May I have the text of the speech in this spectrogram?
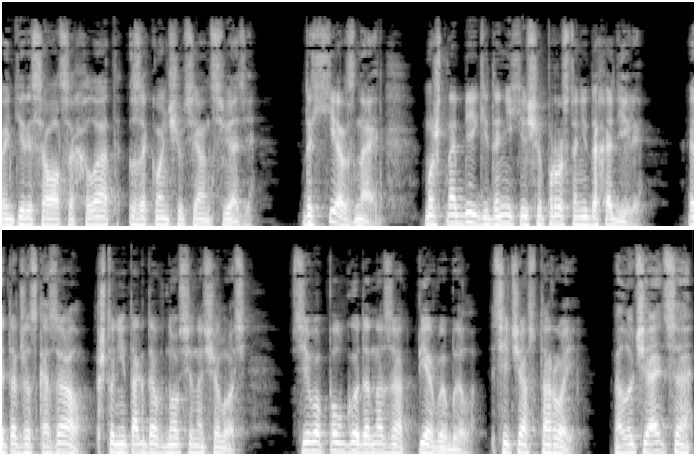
поинтересовался Хлад, закончив сеанс связи. «Да хер знает. Может, набеги до них еще просто не доходили. Этот же сказал, что не так давно все началось. Всего полгода назад первый был, сейчас второй». «Получается,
